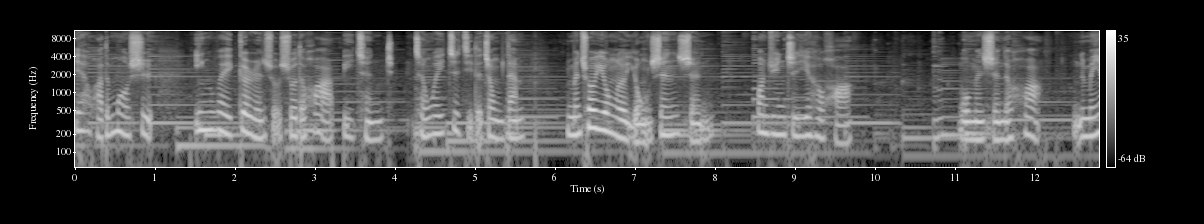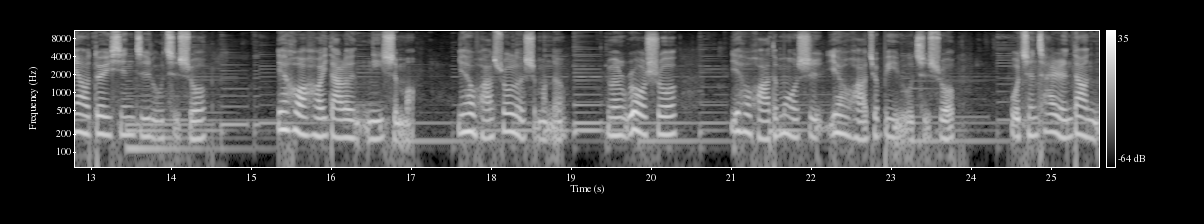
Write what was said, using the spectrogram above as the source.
耶和华的末世，因为个人所说的话必成成为自己的重担。你们错用了永生神万军之耶和华。我们神的话，你们要对先知如此说：耶和华回答了你什么？耶和华说了什么呢？你们若说耶和华的末世，耶和华就必如此说：我曾差人到你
